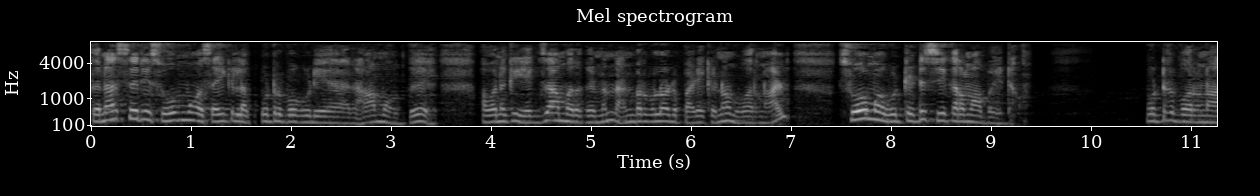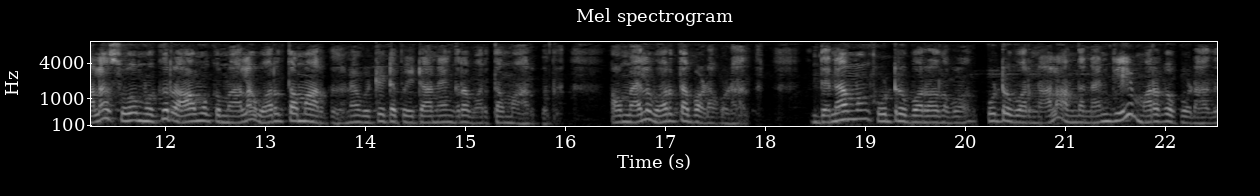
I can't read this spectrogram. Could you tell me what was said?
தினசரி சோமுவை சைக்கிள்ல கூட்டு போகக்கூடிய ராமுவுக்கு அவனுக்கு எக்ஸாம் இருக்குன்னு நண்பர்களோடு படிக்கணும்னு ஒரு நாள் சோமை விட்டுட்டு சீக்கிரமா போயிட்டான். விட்டுட்டு போறனால சோமுக்கு ராமுக்கு மேல வருத்தமா இருக்குது. ஏன்னா விட்டுட்டு போயிட்டானேங்கிற வருத்தமா இருக்குது. அவன் மேல வருத்தப்படக்கூடாது. தினமும் கூட்டு போறது கூட்டு போறனால அந்த நன்றியை மறக்க கூடாது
